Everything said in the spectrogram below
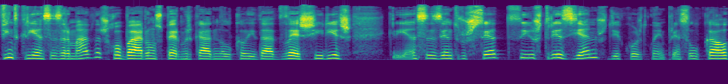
20 crianças armadas roubaram um supermercado na localidade de Les Sírias. Crianças entre os 7 e os 13 anos, de acordo com a imprensa local.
